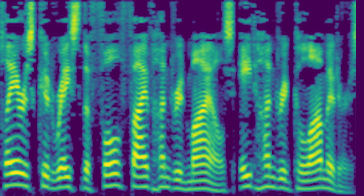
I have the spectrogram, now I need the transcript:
players could race the full 500 miles 800 kilometers,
